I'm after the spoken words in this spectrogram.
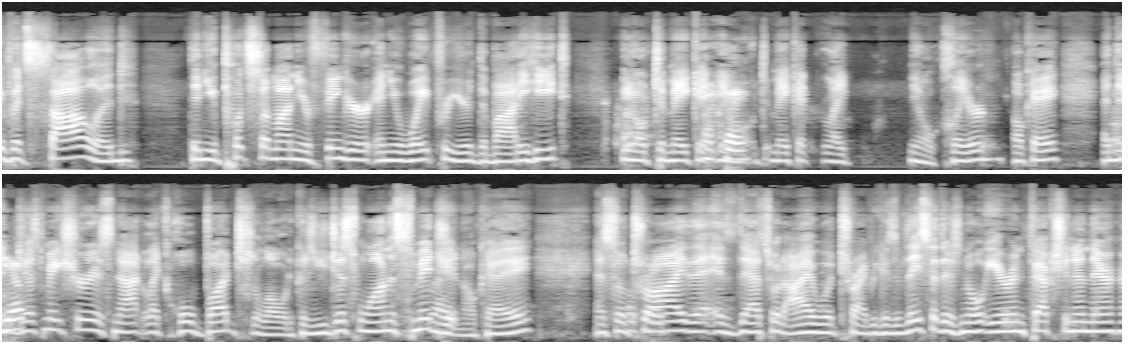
If it's solid, then you put some on your finger and you wait for your the body heat, you know, to make it you know to make it like you know clear. Okay. And then Yep. just make sure it's not like a whole bunch load because you just want a smidgen. Okay. And so try that. As that's what I would try because if they said there's no ear infection in there,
